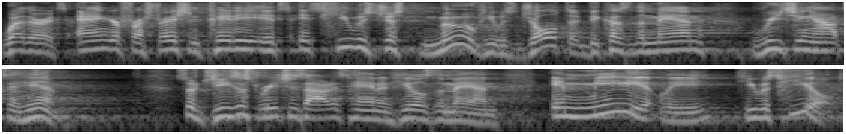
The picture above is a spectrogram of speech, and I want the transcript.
Whether it's anger, frustration, pity, it's, it's he was just moved. He was jolted because of the man reaching out to him. So Jesus reaches out his hand and heals the man. Immediately, he was healed.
